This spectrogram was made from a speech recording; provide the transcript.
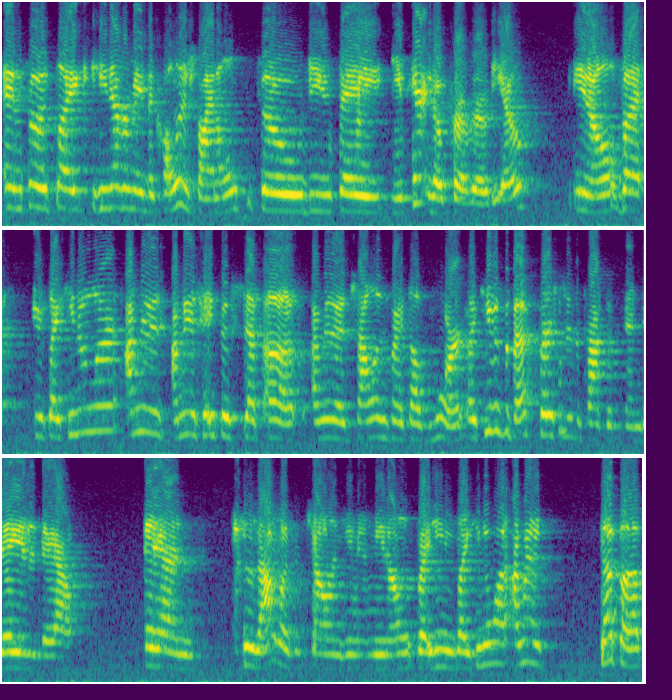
and so it's like he never made the college finals. So do you say you can't go pro rodeo, you know? But he's like, you know what? I'm gonna I'm gonna take this step up. I'm gonna challenge myself more. Like he was the best person in the practice pen day in and day out, and so that wasn't challenging him, you know. But he was like, you know what? I'm gonna step up.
